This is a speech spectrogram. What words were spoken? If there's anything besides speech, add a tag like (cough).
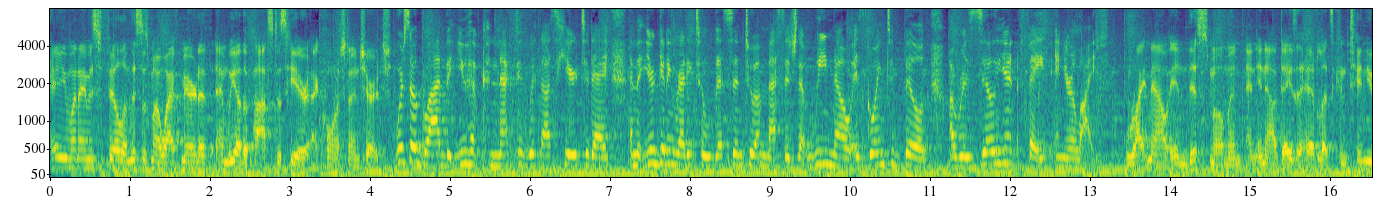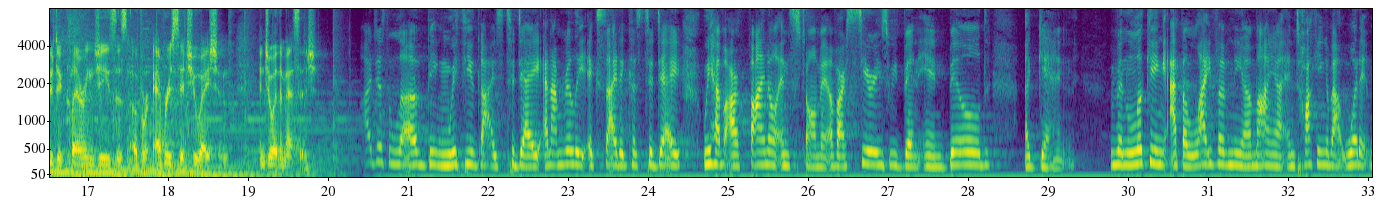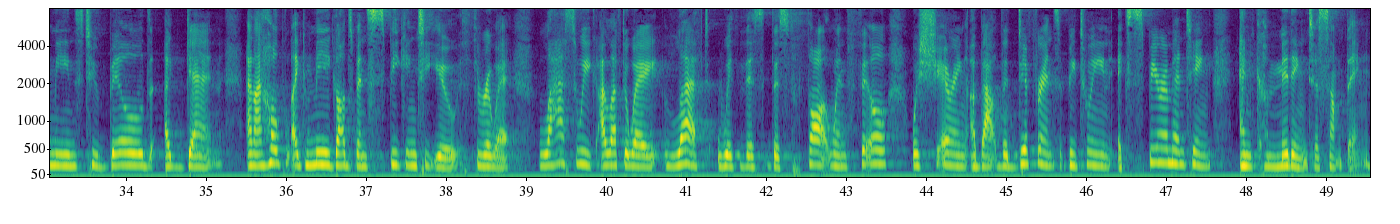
Hey, my name is Phil, and this is my wife Meredith, and we are the pastors here at Cornerstone Church. We're so glad that you have connected with us here today and that you're getting ready to listen to a message that we know is going to build a resilient faith in your life. Right now, in this moment, and in our days ahead, let's continue declaring Jesus over every situation. Enjoy the message. I just love being with you guys today, and I'm really excited because today we have our final installment of our series we've been in Build Again. We've been looking at the life of Nehemiah and talking about what it means to build again. And I hope, like me, God's been speaking to you through it. Last week, I left away, left with this, this thought when Phil was sharing about the difference between experimenting and committing to something.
